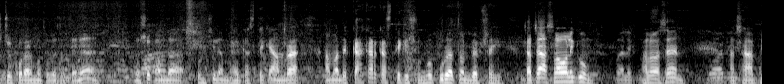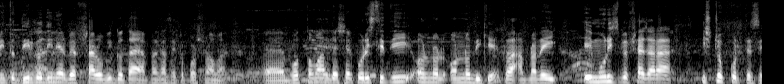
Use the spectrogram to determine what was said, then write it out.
স্টোর করার মতো বাজার তাই না? দর্শক আমরা শুনছিলাম ভাইয়ের কাছ থেকে আমরা আমাদের কাকার কাছ থেকে শুনব পুরাতন ব্যবসায়ী। চাচা আসসালামু আলাইকুম। ভালো আছেন? আচ্ছা আপনি তো দীর্ঘদিনের ব্যবসার অভিজ্ঞতায় আপনার কাছে একটা প্রশ্ন আমার। বর্তমান দেশের পরিস্থিতি অন্য অন্যদিকে তো আপনার এই এই মরিচ ব্যবসায় যারা স্টক করতেছে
